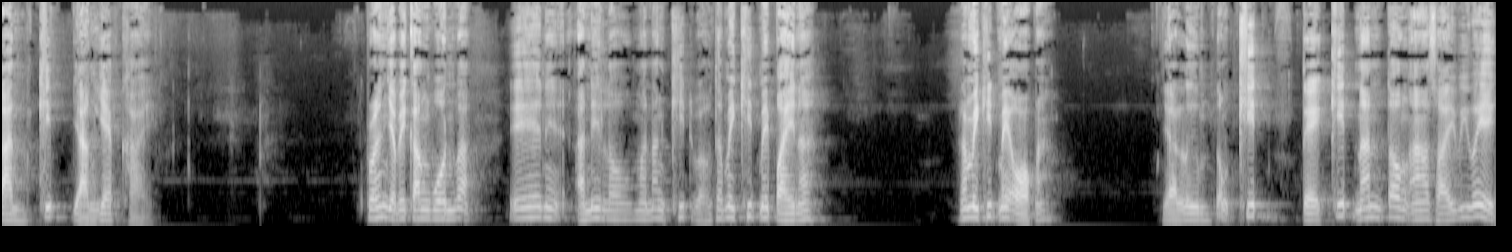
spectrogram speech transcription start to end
การคิดอย่างแยบคาย เพราะฉะนั้นอย่าไปกังวลว่า เอ๊นี่อันนี้เรามานั่งคิดว่าถ้าไม่คิดไม่ไปนะ ถ้าไม่คิดไม่ออกนะ อย่าลืมต้องคิด แต่คิดนั้นต้องอาศัยวิเวก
